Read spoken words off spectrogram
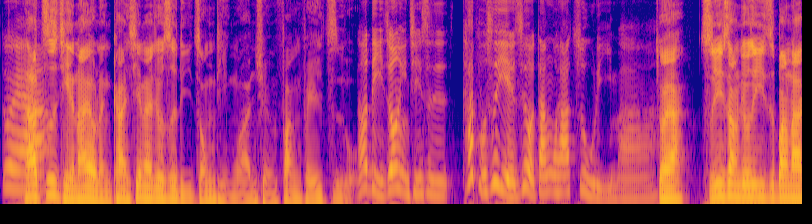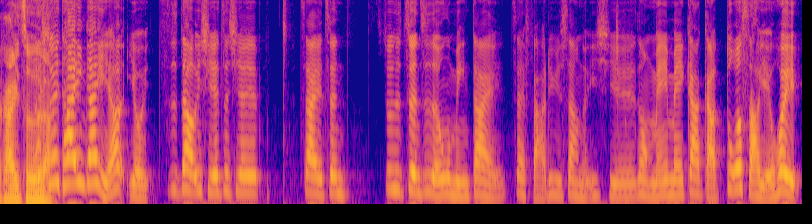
对啊，他之前还有人看，现在就是李宗廷完全放飞自我。然后李宗廷其实他不是也是有当过他助理吗？对啊，实际上就是一直帮他开车了，所以他应该也要有知道一些这些。在政就是政治人物明代在法律上的一些那种没没嘎嘎，多少也会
